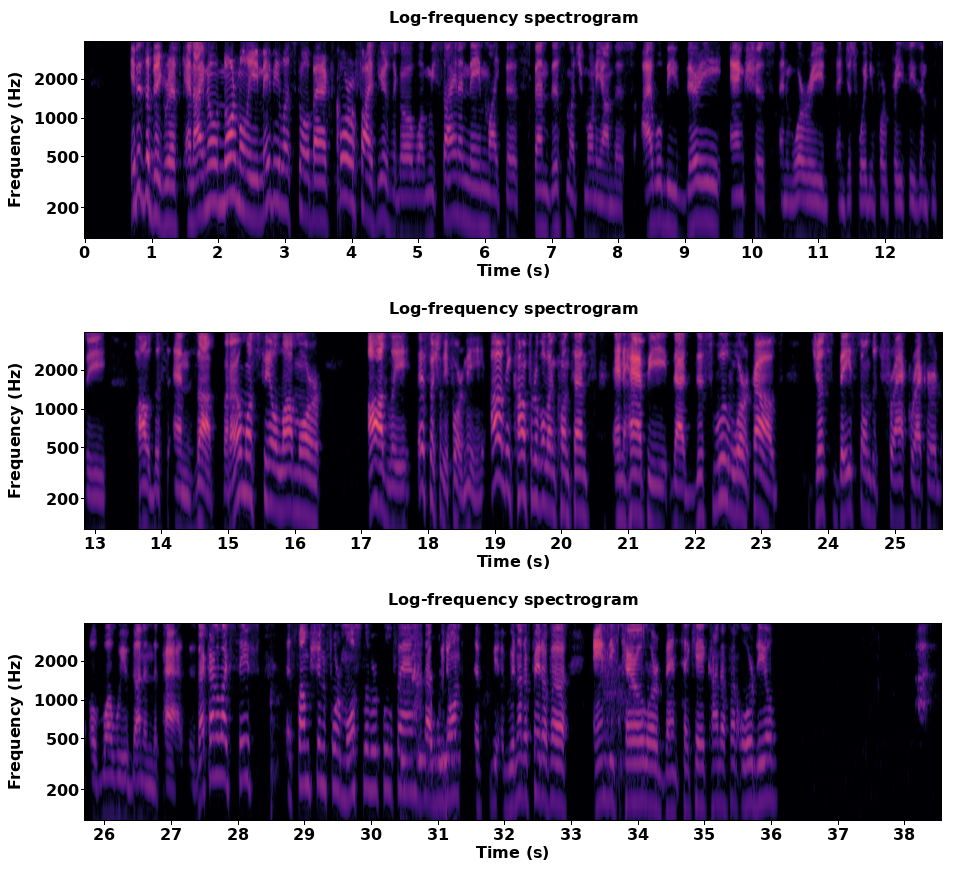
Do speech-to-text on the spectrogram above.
it is a big risk. And I know normally, maybe let's go back four or five years ago when we sign a name like this, spend this much money on this, I will be very anxious and worried and just waiting for preseason to see how this ends up. But I almost feel a lot more oddly, especially for me, oddly comfortable and content and happy that this will work out just based on the track record of what we've done in the past. Is that kind of like safe assumption for most Liverpool fans that we don't we're not afraid of a Andy Carroll or Benteke kind of an ordeal?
